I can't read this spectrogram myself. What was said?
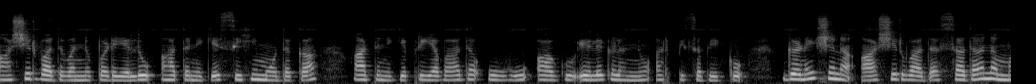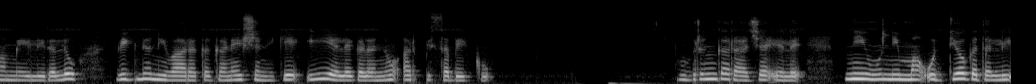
ಆಶೀರ್ವಾದವನ್ನು ಪಡೆಯಲು ಆತನಿಗೆ ಸಿಹಿ ಮೋದಕ ಆತನಿಗೆ ಪ್ರಿಯವಾದ ಹೂವು ಹಾಗೂ ಎಲೆಗಳನ್ನು ಅರ್ಪಿಸಬೇಕು. ಗಣೇಶನ ಆಶೀರ್ವಾದ ಸದಾ ನಮ್ಮ ಮೇಲಿರಲು. ವಿಘ್ನ ನಿವಾರಕ ಗಣೇಶನಿಗೆ ಈ ಎಲೆಗಳನ್ನು ಅರ್ಪಿಸಬೇಕು. ಭೃಂಗರಾಜ ಎಲೆ, ನೀವು ನಿಮ್ಮ ಉದ್ಯೋಗದಲ್ಲಿ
